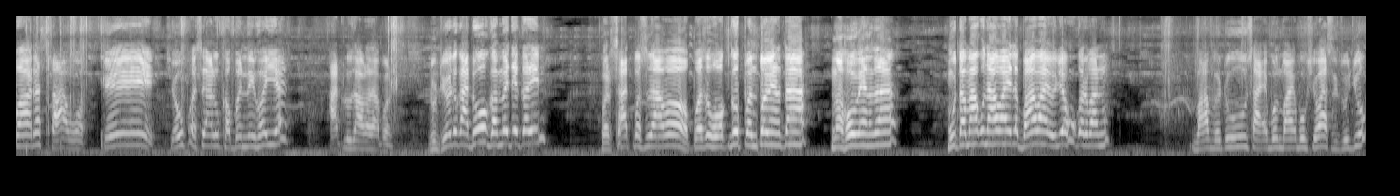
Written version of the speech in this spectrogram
વરસાવો કે કેવું પછી આલું ખબર નહીં હોય યાર? આટલું જ આવડે આપણને. ઢૂંઢિયો તો કાઢું, ગમે તે કરીને. વરસાદ પછી આવો, પછી હોક પંતો વેણતા નહો વેણતા. હું તમાકુ ના આવે એટલે ભાવ આવ્યો, લ્યો શું કરવાનું? બા બેટું સાહેબો બાયબો સેવા સીધું જો.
